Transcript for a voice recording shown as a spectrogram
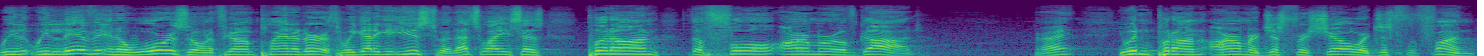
We, we live in a war zone if you're on planet Earth, we got to get used to it. That's why he says, put on the full armor of God. Right? You wouldn't put on armor just for show or just for fun.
